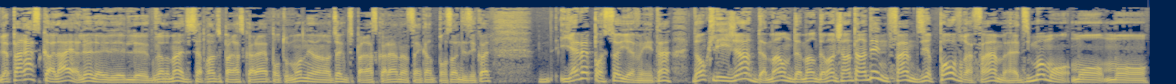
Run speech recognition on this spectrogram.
le parascolaire, là, le, gouvernement a dit ça prend du parascolaire pour tout le monde. On est rendu avec du parascolaire dans 50% des écoles. Il y avait pas ça il y a 20 ans. Donc, les gens demandent, demandent, demandent. J'entendais une femme dire, pauvre femme, elle dit, moi, mon, mon, mon,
